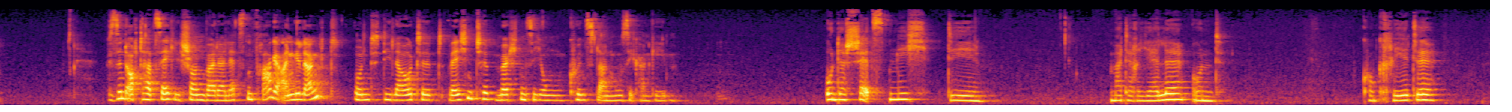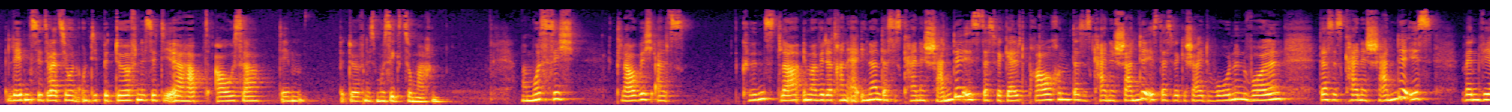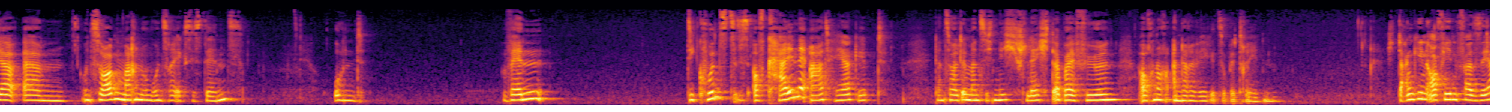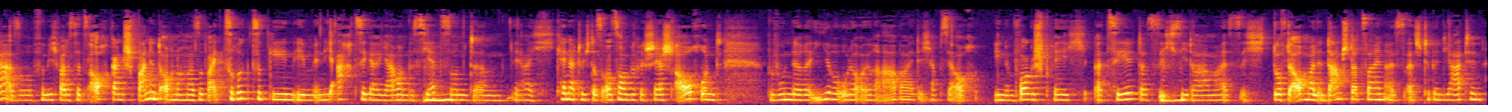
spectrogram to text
Wir sind auch tatsächlich schon bei der letzten Frage angelangt und die lautet: Welchen Tipp möchten Sie jungen Künstlern, Musikern geben? Unterschätzt nicht die materielle und konkrete Lebenssituation und die Bedürfnisse, die ihr habt, außer dem Bedürfnis, Musik zu machen. Man muss sich, glaube ich, als Künstler immer wieder daran erinnern, dass es keine Schande ist, dass wir Geld brauchen, dass es keine Schande ist, dass wir gescheit wohnen wollen, dass es keine Schande ist, wenn wir ähm, uns Sorgen machen um unsere Existenz. Und wenn die Kunst es auf keine Art hergibt, dann sollte man sich nicht schlecht dabei fühlen, auch noch andere Wege zu betreten. Ich danke Ihnen auf jeden Fall sehr. Also für mich war das jetzt auch ganz spannend, auch nochmal so weit zurückzugehen, eben in die 80er Jahre und bis jetzt. Mhm. Und ähm, ja, ich kenne natürlich das Ensemble Recherche auch und bewundere Ihre oder eure Arbeit. Ich habe es ja auch Ihnen im Vorgespräch erzählt, dass ich mhm. Sie damals, ich durfte auch mal in Darmstadt sein als, als Stipendiatin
